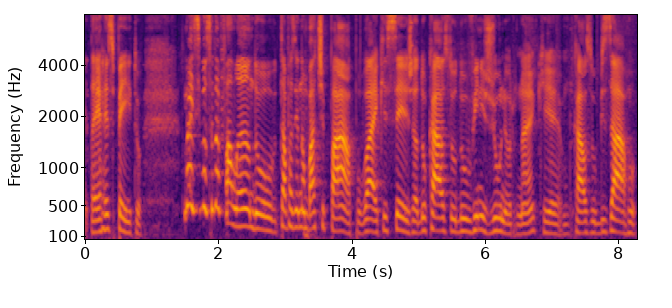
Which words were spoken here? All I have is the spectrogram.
Até é respeito. Mas se você tá falando, tá fazendo um bate-papo, vai, que seja, do caso do Vini Júnior, né? Que é um caso bizarro.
